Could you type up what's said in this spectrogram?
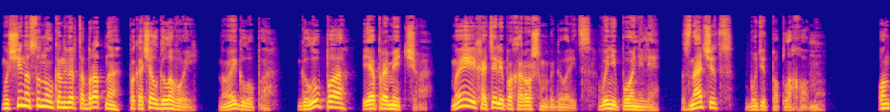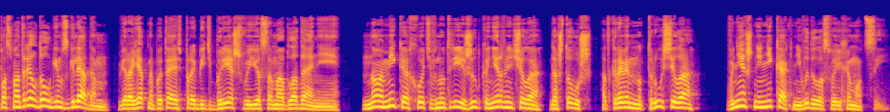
Мужчина сунул конверт обратно, покачал головой. «Ну и глупо. Глупо и опрометчиво. Мы хотели по-хорошему договориться. Вы не поняли. Значит, будет по-плохому». Он посмотрел долгим взглядом, вероятно, пытаясь пробить брешь в ее самообладании. Но Мика хоть внутри жутко нервничала, да что уж, откровенно трусила, внешне никак не выдала своих эмоций.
